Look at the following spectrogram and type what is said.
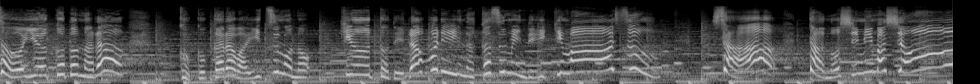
そういうことならここからはいつものキュートでラブリーなカスミンでいきます。さあ楽しみましょう。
